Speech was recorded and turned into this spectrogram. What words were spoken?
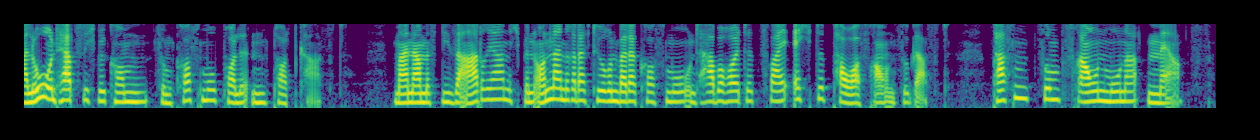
Hallo und herzlich willkommen zum Cosmopolitan Podcast. Mein Name ist Lisa Adrian, ich bin Online-Redakteurin bei der Cosmo und habe heute zwei echte Powerfrauen zu Gast, passend zum Frauenmonat März.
